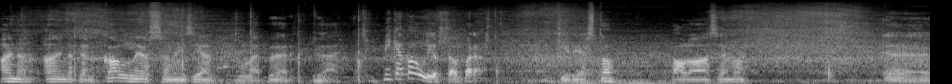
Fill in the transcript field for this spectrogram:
aina, aina käynyt Kalliossa, niin sieltä tulee pyörittyä. Että Mikä Kalliossa on parasta? Kirjasto, paloasema, öö,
